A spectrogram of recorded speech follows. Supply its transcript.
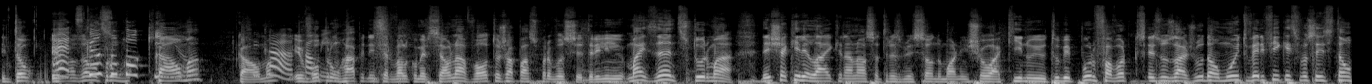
Então, É, nós vamos descansa pra um pouquinho. Calma. Calma, Fica eu vou para um rápido intervalo comercial. Na volta eu já passo para você, Drilinho. Mas antes, turma, deixa aquele like na nossa transmissão do Morning Show aqui no YouTube, por favor, porque vocês nos ajudam muito. Verifiquem se vocês estão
